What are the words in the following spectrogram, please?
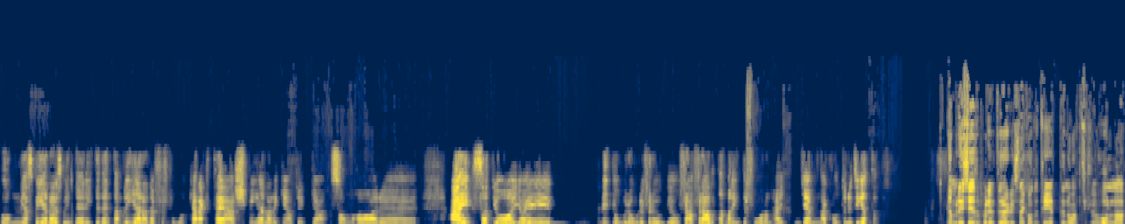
unga spelare som inte är riktigt etablerade. För få karaktärsspelare kan jag tycka som har... Eh, nej, så att jag, jag är lite orolig för Uggle och framförallt att man inte får den här jämna kontinuiteten. Ja men det är som problemet i Rögle, kontinuiteten och att liksom hålla,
